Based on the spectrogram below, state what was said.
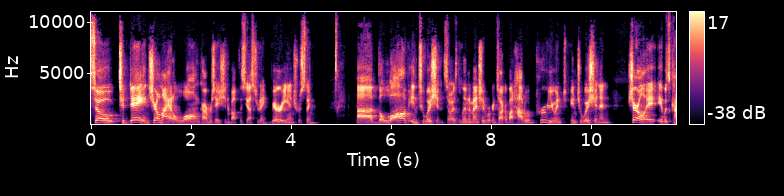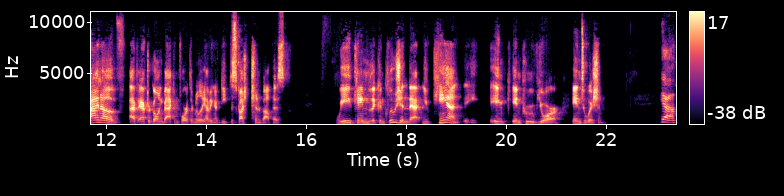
so today, and Cheryl and I had a long conversation about this yesterday, very interesting. Uh, the law of intuition. So, as Linda mentioned, we're going to talk about how to improve your in- intuition. And Cheryl, it, it, was kind of after going back and forth and really having a deep discussion about this, we came to the conclusion that you can in- improve your intuition. Yeah.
